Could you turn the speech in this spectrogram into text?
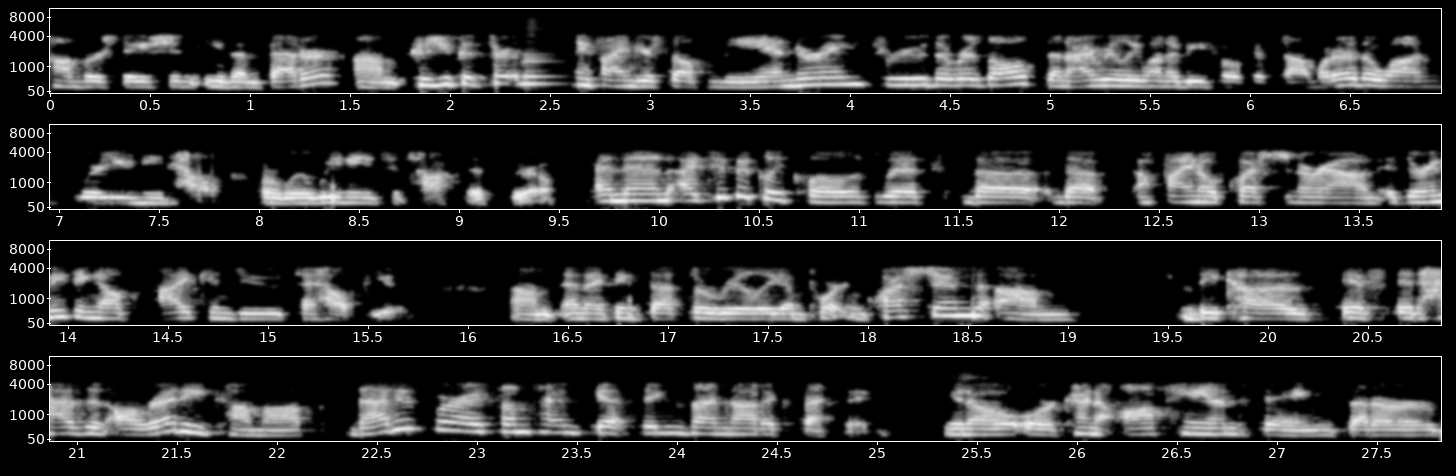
conversation even better, because um, you could certainly find yourself meandering through the results, and I really want to be focused on what are the ones where you need help or where we need to talk this through. And then I typically close with the the a final question around: Is there anything else I can do to help you? Um, and I think that's a really important question. Um, because if it hasn't already come up, that is where I sometimes get things I'm not expecting, you know, or kind of offhand things that are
